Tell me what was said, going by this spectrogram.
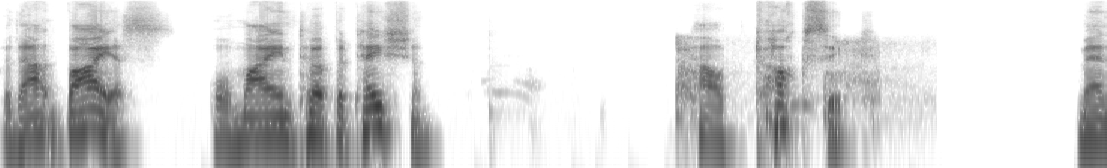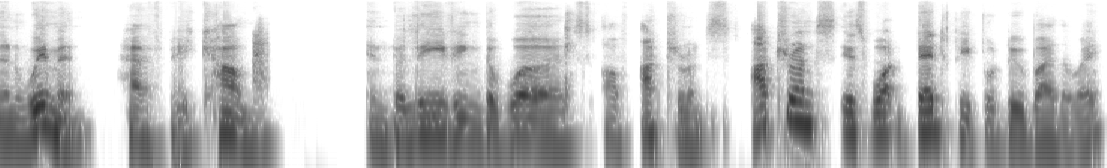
without bias or my interpretation, how toxic men and women have become in believing the words of utterance. Utterance is what dead people do, by the way.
